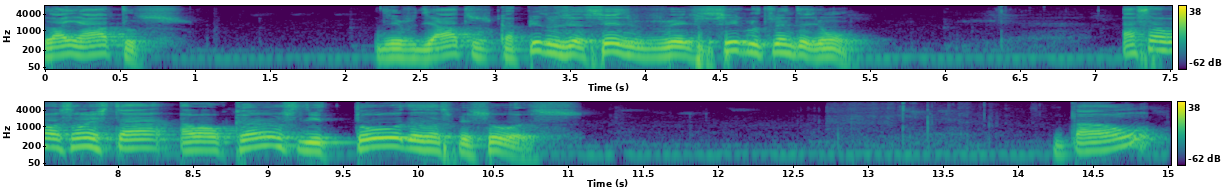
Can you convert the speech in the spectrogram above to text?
Lá em Atos, livro de Atos, capítulo 16, versículo 31. A salvação está ao alcance de todas as pessoas. Então,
